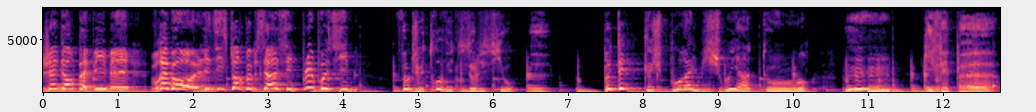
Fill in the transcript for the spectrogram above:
J'adore papy, mais vraiment, les histoires comme ça, c'est plus possible. Faut que je trouve une solution. Euh, Peut-être que je pourrais lui jouer un tour. Hum, Qui fait peur.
